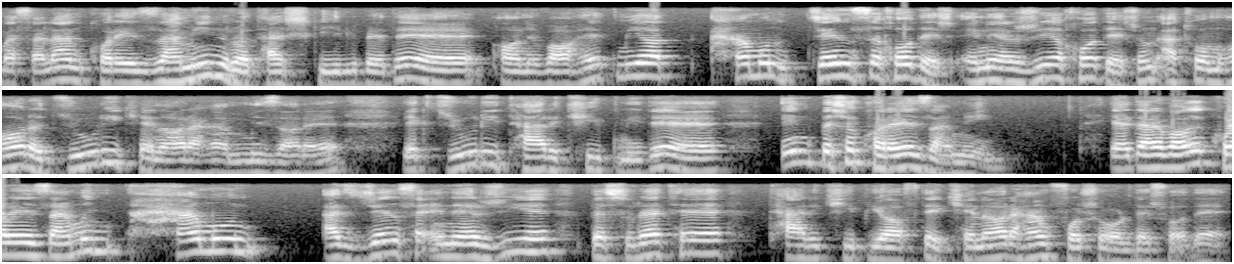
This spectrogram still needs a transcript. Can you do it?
مثلا کره زمین رو تشکیل بده آن واحد میاد همون جنس خودش انرژی خودش اون اتم ها رو جوری کنار هم می‌ذاره یک جوری ترکیب میده این بشه کره زمین. یعنی در واقع کره زمین همون از جنس انرژی به صورت ترکیب یافته کنار هم فشرده شده.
